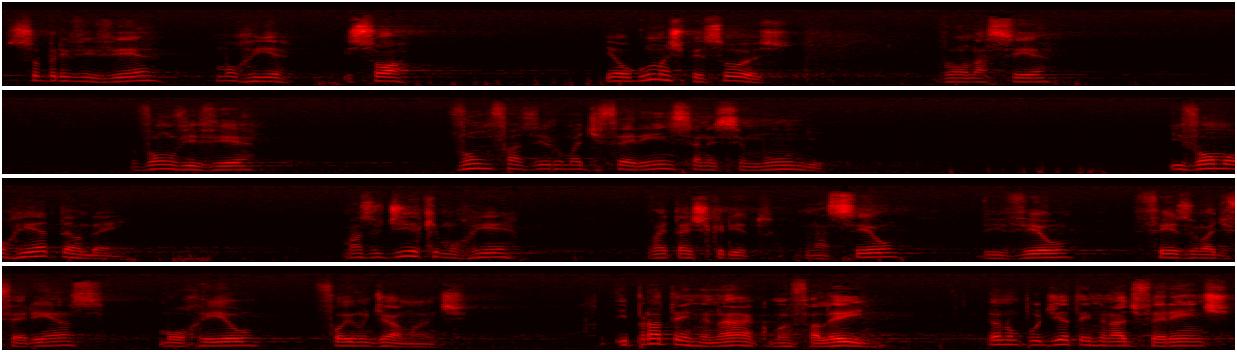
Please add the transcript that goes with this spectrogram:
sobreviver, morrer, e só. E algumas pessoas vão nascer, vão viver, vão fazer uma diferença nesse mundo, e vão morrer também. Mas o dia que morrer, vai estar escrito: nasceu, viveu, fez uma diferença, morreu, foi um diamante. E para terminar, como eu falei, eu não podia terminar diferente,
